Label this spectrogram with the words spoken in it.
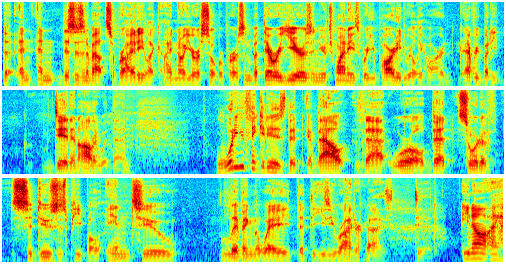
the and and this isn't about sobriety. Like I know you're a sober person, but there were years in your 20s where you partied really hard. Everybody did in Hollywood right. then. What do you think it is that about that world that sort of seduces people into living the way that the Easy Rider guys did? You know, I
